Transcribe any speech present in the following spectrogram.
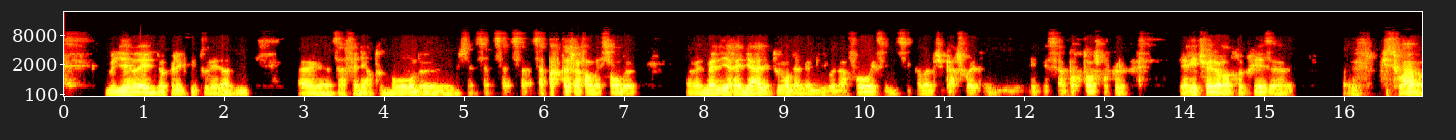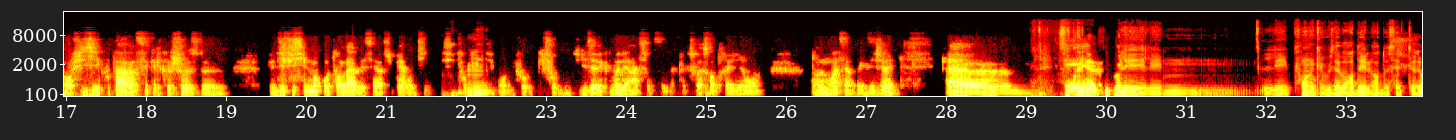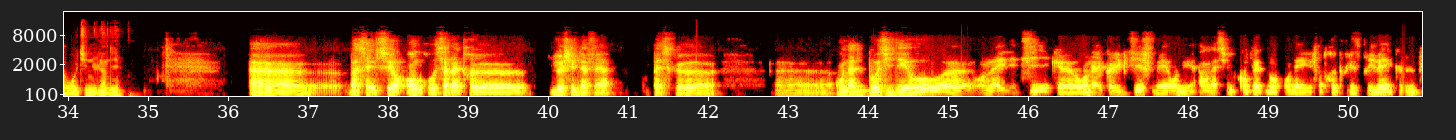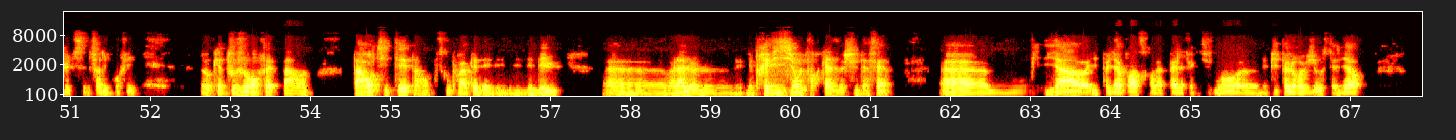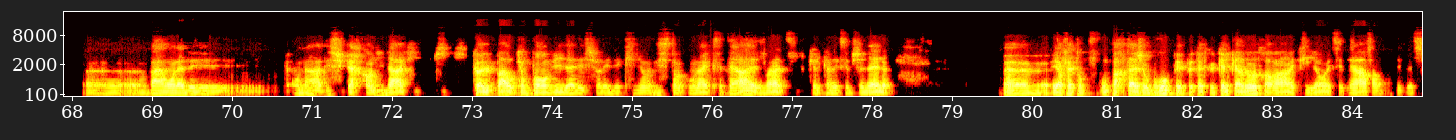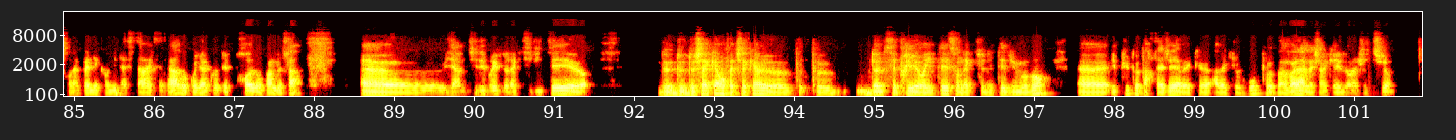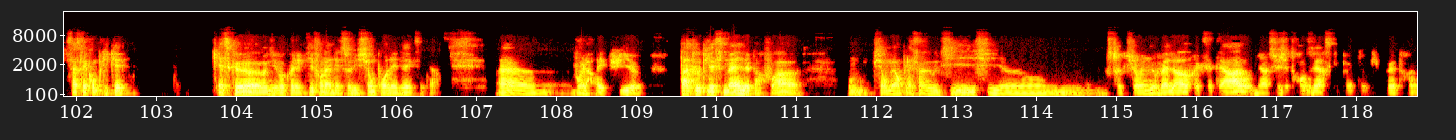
mais il y a une réunion collective tous les lundis. Euh, ça fédère tout le monde, euh, ça, ça, ça, ça partage l'information de, de manière égale et tout le monde a le même niveau d'info et c'est quand même super chouette et, et c'est important. Je trouve que les rituels en entreprise, euh, qu'ils soient en physique ou pas, hein, c'est quelque chose de, de, difficilement contournable et c'est un super outil. Il faut, mmh. il faut, il faut l'utiliser avec modération. C'est-à-dire que 60 réunions dans le mois, c'est un peu exagéré. Euh, c'est quoi, les, quoi les, les, les, points que vous abordez lors de cette routine du lundi? Euh, bah c'est, en gros, ça va être euh, le chiffre d'affaires parce que euh, on a de beaux idéaux, euh, on a une éthique, euh, on est un collectif, mais on, est, on assume complètement qu'on est une entreprise privée et que le but c'est de faire du profit. Donc il y a toujours en fait par par entité, par ce qu'on pourrait appeler des, des, des BU, euh, voilà le, les prévisions, le forecast de chiffre d'affaires. Euh, il y a, il peut y avoir ce qu'on appelle effectivement des people reviews, c'est-à-dire bah, on a des on a des super candidats qui, qui, collent pas ou qui n'ont pas envie d'aller sur les, les, clients existants qu'on a, etc. Et voilà, quelqu'un d'exceptionnel. Euh, et en fait, on, on, partage au groupe et peut-être que quelqu'un d'autre aura un client, etc. Enfin, c'est ce qu'on appelle les candidats stars, etc. Donc, il y a un côté prod, on parle de ça. Euh, il y a un petit débrief de l'activité euh, de, chacun. En fait, chacun euh, peut, peut, donne ses priorités, son actualité du moment, euh, et puis peut partager avec euh, le groupe. Ben voilà, là j'ai un cahier dans la chaussure, ça c'est compliqué. Est-ce que au niveau collectif, on a des solutions pour l'aider, etc. voilà. Et puis pas toutes les semaines, mais parfois. Si on met en place un outil, si on structure une nouvelle offre, etc., ou bien un sujet transverse qui peut être,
